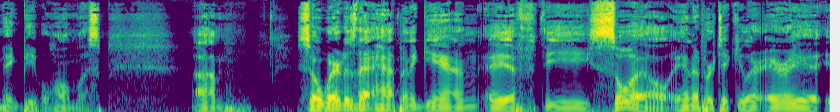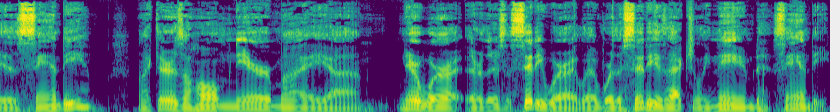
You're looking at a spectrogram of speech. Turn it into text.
make people homeless. Um, so, where does that happen again? If the soil in a particular area is sandy, like there is a home near my uh, near where or there's a city where I live where the city is actually named Sandy,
